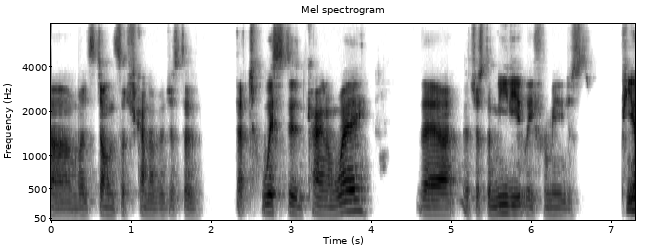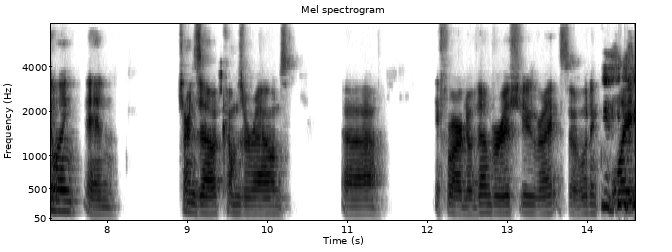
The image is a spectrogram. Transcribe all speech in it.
um, but it's done in such kind of a, just a that twisted kind of way that it just immediately for me just peeling and turns out comes around uh, for our November issue, right? So it wouldn't quite,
